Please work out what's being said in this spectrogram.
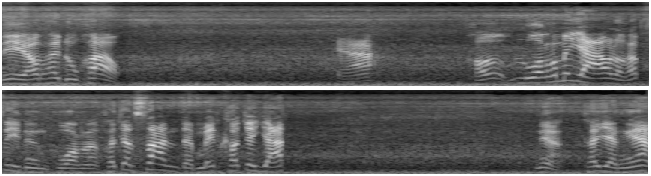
นี่ครับให้ดูข้าวเห็นนะเขารวงก็ไม่ยาวหรอกครับสี่หนึ่งพวงอะเขาจะสั้นแต่เม็ดเขาจะยัด เนี่ย ถ้าอย่างเงี้ย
